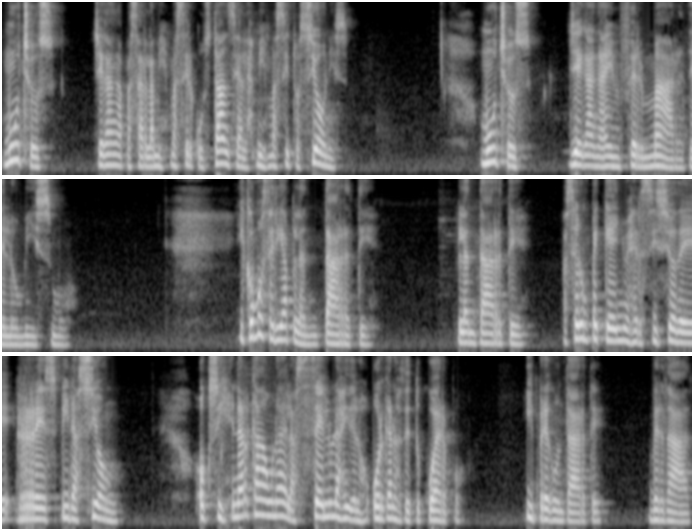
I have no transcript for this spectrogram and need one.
Muchos llegan a pasar la misma circunstancia, las mismas situaciones. Muchos llegan a enfermar de lo mismo. ¿Y cómo sería plantarte? Plantarte, hacer un pequeño ejercicio de respiración, oxigenar cada una de las células y de los órganos de tu cuerpo y preguntarte, ¿verdad?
